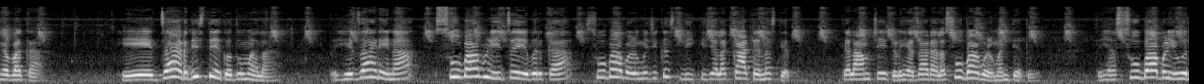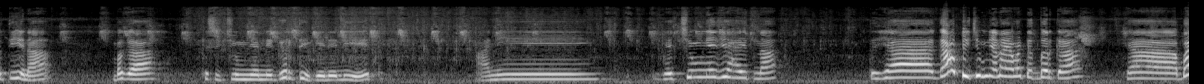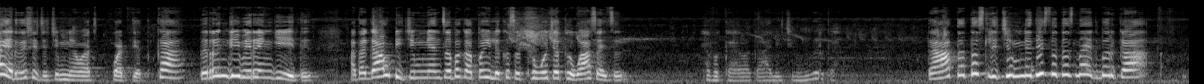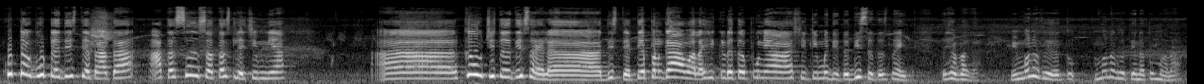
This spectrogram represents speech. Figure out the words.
हे बघा हे झाड दिसते का तुम्हाला? तर हे झाड आहे ना सुबाबळीचं आहे बरं का. सुबाबळ म्हणजे कसली? की ज्याला काट नसतात. त्याला आमच्या इकडे ह्या झाडाला सुबाबळ म्हणतात. तर ह्या सुबाबळीवरती आहे ना बघा कशी चिमण्यांनी घरटी केलेली आहेत. आणि ह्या चिमण्या जे आहेत ना तर ह्या गावठी चिमण्या नाही वाटत बरं का? ह्या बाहेर देशाच्या चिमण्या वाट वाटतात का? तर रंगीबेरंगी आहेत. आता गावठी चिमण्यांचं बघा पहिलं कसं थवच्या थव असायचं. हे बघा हे बघा आली चिमणी बरं का? तर आता तसले चिमण्या दिसतच नाहीत बरं का. कुठं बुटं दिसतात आता? आता सहसा तसल्या चिमण्या कवचित दिसायला दिसतात ते पण गावाला इकडं तर पुण्या सिटीमध्ये तर दिसतच नाहीत. तर हे बघा मी म्हणत होते तू म्हणत होते ना तुम्हाला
